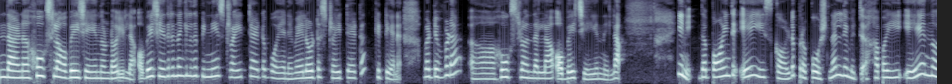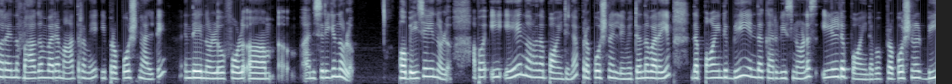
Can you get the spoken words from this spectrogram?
എന്താണ് ഹൂക്സ് ലോ ഒബേ ചെയ്യുന്നുണ്ടോ ഇല്ല ഒബേ ചെയ്തിരുന്നെങ്കിൽ ഇത് പിന്നെയും സ്ട്രെയിറ്റ് ആയിട്ട് പോയേനെ മേലോട്ട് സ്ട്രെയിറ്റ് ആയിട്ട് കിട്ടിയേനെ ബട്ട് ഇവിടെ ഹൂക്സ് ലോ എന്തല്ല ഒബേ ചെയ്യുന്നില്ല ഇനി the point A is called proportional limit അപ്പോൾ ഈ എ എന്ന് പറയുന്ന ഭാഗം വരെ മാത്രമേ ഈ പ്രൊപ്പോഷണാലിറ്റി എന്ത് ചെയ്യുന്നുള്ളൂ ഫോളോ അനുസരിക്കുന്നുള്ളൂ ഒബേ ചെയ്യുന്നുള്ളൂ അപ്പോൾ ഈ എ എന്ന് പറയുന്ന പോയിന്റിന് പ്രൊപ്പോഷണൽ ലിമിറ്റ് എന്ന് പറയും the point B in the curve is known as yield point അപ്പോൾ പ്രൊപ്പോഷണൽ ബി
